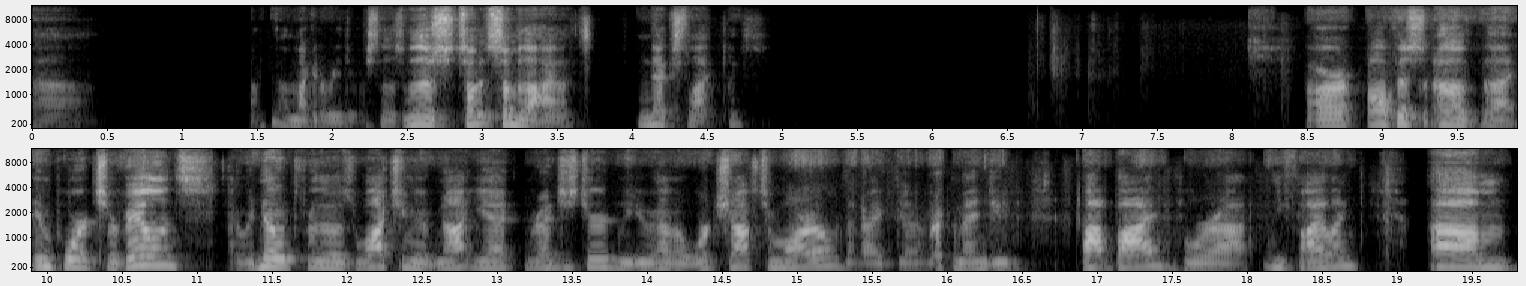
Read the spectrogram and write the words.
Uh, I'm not going to read the rest of those, but those some, some of the highlights. Next slide, please. Our Office of uh, Import Surveillance, I would note for those watching who have not yet registered, we do have a workshop tomorrow that I'd uh, recommend you pop by for uh, e-filing. Um,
